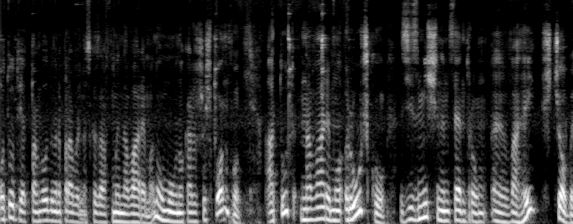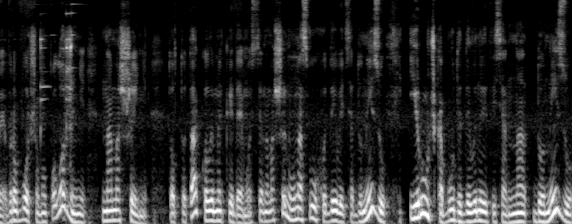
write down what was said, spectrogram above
Отут, як пан Володимир правильно сказав, ми наваримо, ну умовно кажучи, шпонку, а тут наваримо ручку зі зміщеним центром е, ваги, щоби в робочому положенні на машині. Тобто, так, коли ми кидаємо це на машину, у нас вухо дивиться донизу, і ручка буде дивитися на донизу,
